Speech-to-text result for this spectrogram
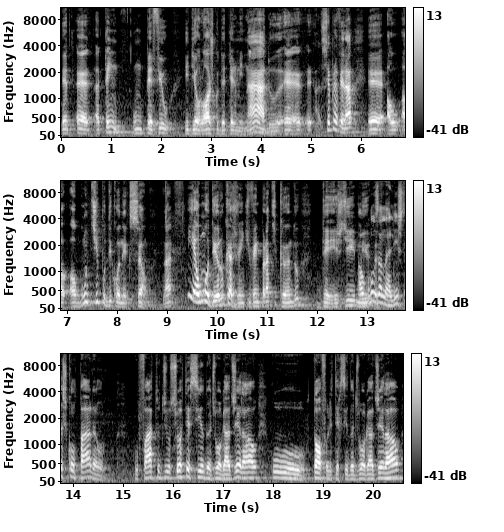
é, é, têm um perfil ideológico determinado, é, sempre haverá algum tipo de conexão. Né? E é o modelo que a gente vem praticando desde. Alguns mil... analistas comparam o fato de o senhor ter sido advogado-geral, o Toffoli ter sido advogado-geral,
